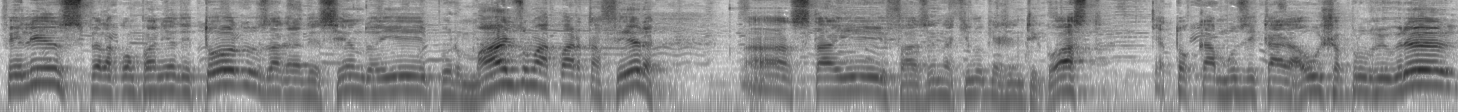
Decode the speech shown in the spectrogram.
Feliz pela companhia de todos, agradecendo aí por mais uma quarta-feira. Nós está aí fazendo aquilo que a gente gosta, que é tocar música gaúcha pro Rio Grande,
